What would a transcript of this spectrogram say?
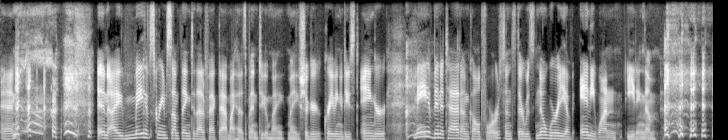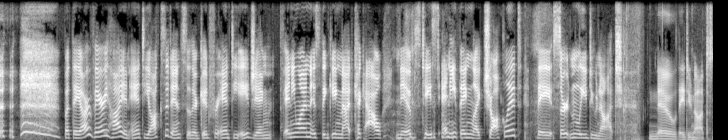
and and I may have screamed something to that effect at my husband too. My my sugar craving induced anger may have been a tad uncalled for since there was no worry of anyone eating them. But they are very high in antioxidants, so they're good for anti aging. If anyone is thinking that cacao nibs taste anything like chocolate, they certainly do not. No, they do not.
